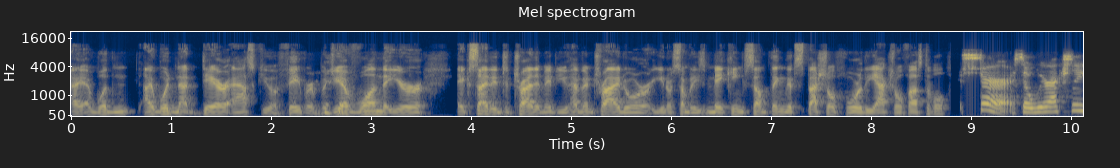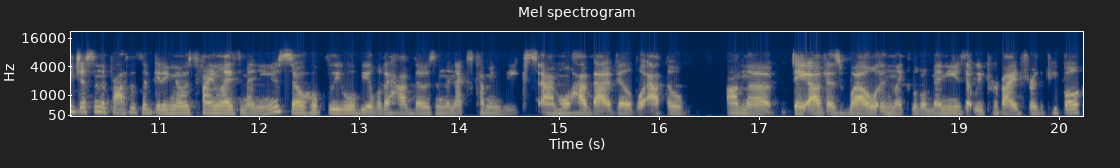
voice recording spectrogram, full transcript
I, I, wouldn't, I would not dare ask you a favorite, but do you have one that you're excited to try that maybe you haven't tried, or you know somebody's making something that's special for the actual festival? Sure. So we're actually just in the process of getting those finalized menus. So hopefully we'll be able to have those in the next coming weeks. Um, we'll have that available at the on the day of as well in like little menus that we provide for the people.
